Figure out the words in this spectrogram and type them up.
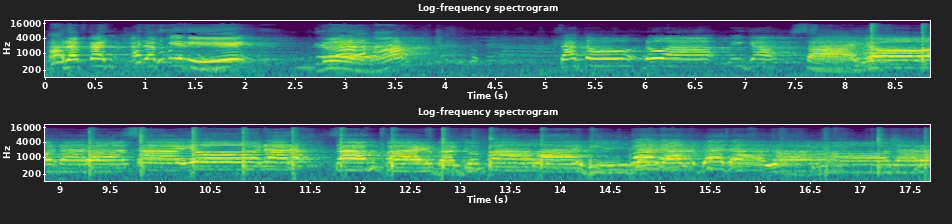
hadapkan hadap kiri. Gerak. Satu sayonara sayonara sampai berjumpa lagi. Dadah dadah sayonara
